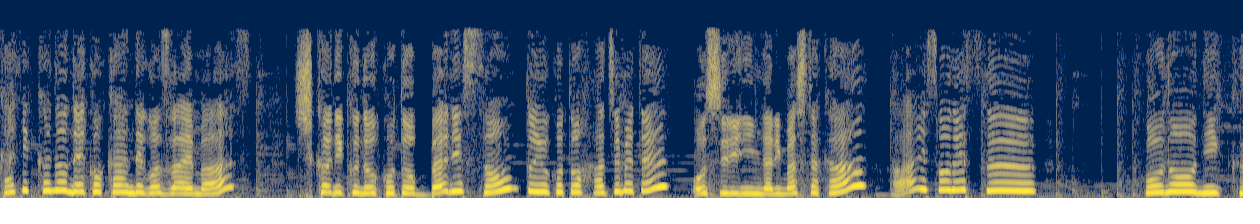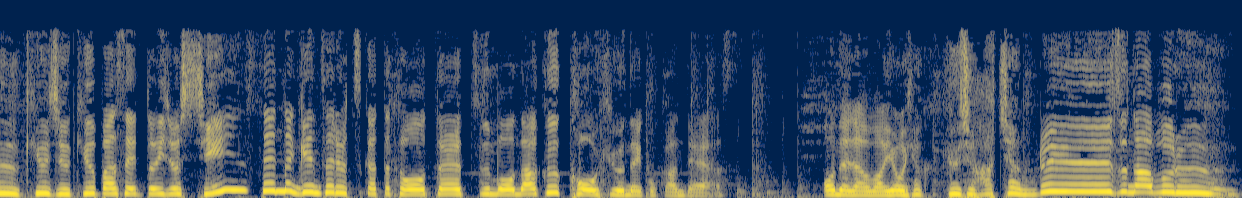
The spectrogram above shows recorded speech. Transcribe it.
鹿肉の猫缶でございます。鹿肉のことベニソンということを初めてお知りになりましたか？はい、そうです。この肉99%以上新鮮な原材料を使ったとてつもなく高級猫缶です。お値段は498円、リーズナブル。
